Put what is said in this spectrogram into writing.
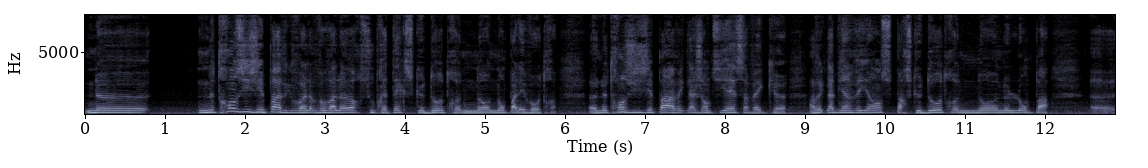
Ne, ne transigez pas avec vos valeurs sous prétexte que d'autres n'ont pas les vôtres. ne transigez pas avec la gentillesse, avec, avec la bienveillance, parce que d'autres ne l'ont pas. Euh,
